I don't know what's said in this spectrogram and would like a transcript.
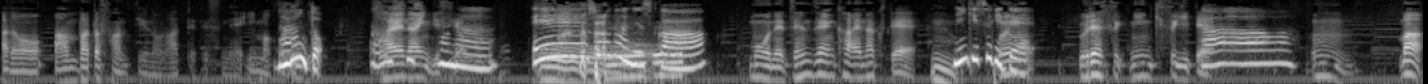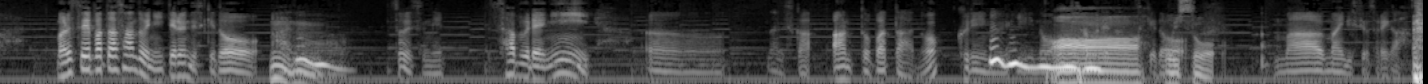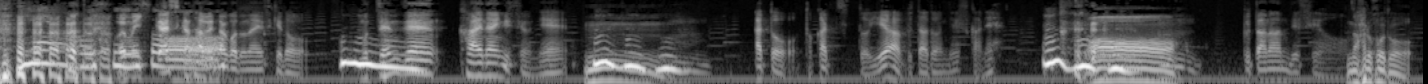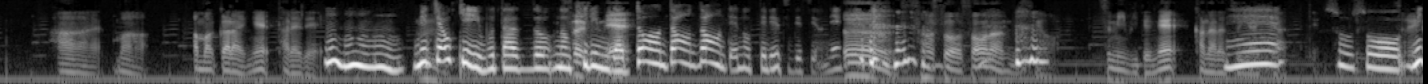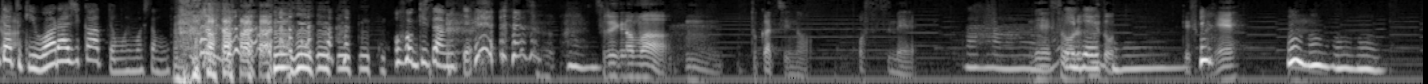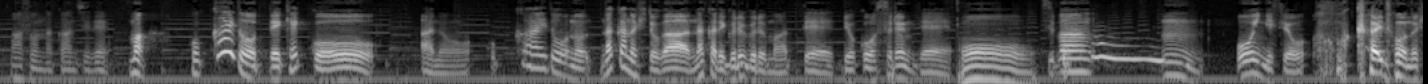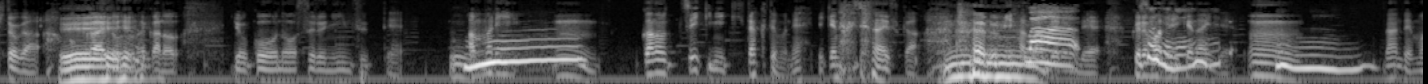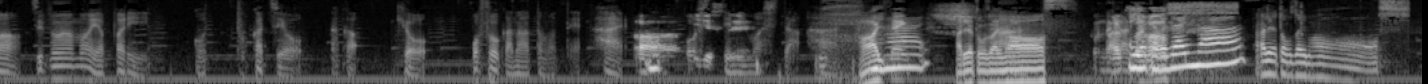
あの、アンバタさんっていうのがあってですね、今なんと。買えないんですよええー、そうなんですか？もうね、全然買えなくて、うん。人気すぎて。売れす、人気すぎて、あうん。まあ、マルセイバターサンドに似てるんですけど、うんあの、うんそうですね、サブレに、何ですか、あんとバターのクリーム入りのうんサブレなんああですけ、ど、美味しそう。まあ、うまいんですよ、それが。あ。ねえ、美味しそう。俺も一回しか食べたことないですけど、ともう全。然買えないんですよね。ううんうんううんん。あと、十勝といえば豚丼ですかね。うんうん。あうん豚なんですよあ、。なるほど。はい。まあ、甘辛いね、タレで。うんうんうん。めっちゃ大きい豚の切り身がドーンドーンドーンって乗ってるやつですよね。うん。そうそう、そうなんですよ。炭火でね、必ず焼いてあって。そうそう。見たとき、わらじかって思いましたもん。大きさ見て。うんそれがまあ、うん、十勝のおすすめねソウルフードですねですかね。うんうんうんうん。まあそんな感じで。まあ、北海道って結構、あの、北海道の中の人が中でぐるぐる回って旅行するんで。一番、うんうん、多いんですよ。北海道の人が、北海道の中の旅行のする人数って。うんあんまりううんん。他の地域に行きたくてもね、行けないじゃないですか。うん海挟んでまあるんで、車で行けないんで。う。うんんうん。なんでまあ、自分はまあやっぱり、こう、十勝を、なんか、今日、押そうかなと思って、はい。ああ、いい押してみですね。ました。はい。はい。はい。ありがとうございます。こんなあ感じでりがとうございます。ありがとうございます。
